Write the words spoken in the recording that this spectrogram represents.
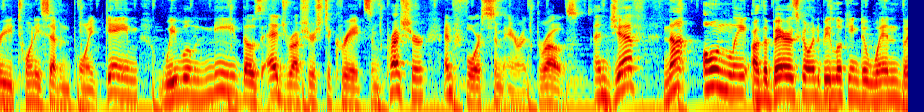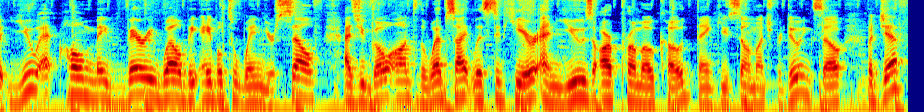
23 27 point game, we will need those edge rushers to create some pressure and force some errant throws. And Jeff, not only are the Bears going to be looking to win, but you at home may very well be able to win yourself as you go onto the website listed here and use our promo code. Thank you so much for doing so. But Jeff,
